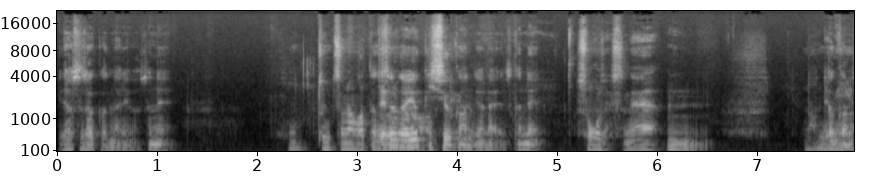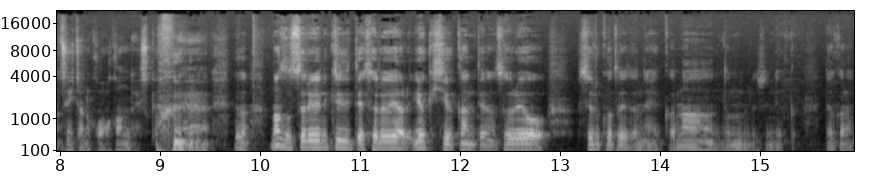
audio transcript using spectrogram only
安らかになりますね本当につながってだからそれが良き習慣じゃないですかね。そうですね、うん。なんで身についたのかわかんないですけどね。だからまずそれに気づいてそれをやる良き習慣っていうのはそれをすることじゃないかなと思うんですね。だから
